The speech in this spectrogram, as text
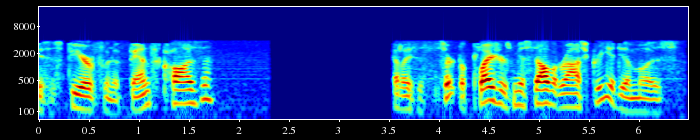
Is es fear von offense cause. At least es certain pleasures mir selber rausgrieden muss för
